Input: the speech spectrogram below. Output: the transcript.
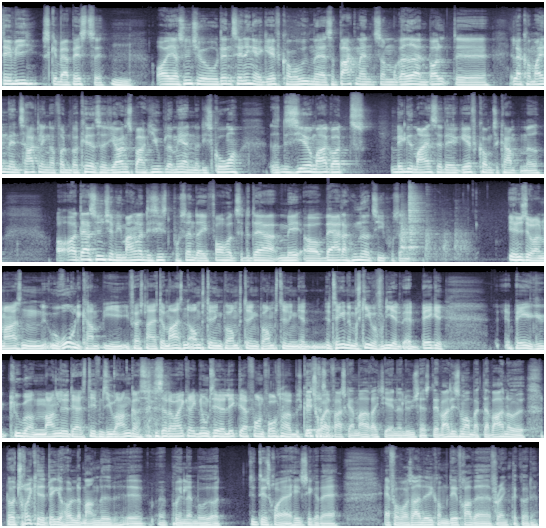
det, vi skal være bedst til. Mm. Og jeg synes jo, den tænding, AGF kommer ud med, altså Bachmann, som redder en bold, øh, eller kommer ind med en takling og får den blokeret til et hjørnespark, jubler mere, end når de scorer. Altså, det siger jo meget godt, hvilket mindset AGF kom til kampen med. Og, og der synes jeg, vi mangler de sidste procenter i forhold til det der med at være der 110 procent. Jeg synes, det var en meget sådan urolig kamp i, i første lejr. Det var meget sådan omstilling på omstilling på omstilling. Jeg, jeg tænker, det måske var fordi, at, at begge, begge klubber manglede deres defensive anker, så, så der var ikke rigtig nogen til at ligge der foran forsvaret og beskytte Det tror jeg faktisk er en meget rigtig analyse. Altså, det var ligesom om, at der var noget, noget tryghed begge hold, der manglede øh, på en eller anden måde, og det, det tror jeg helt sikkert er, er for vores eget vedkommende. Det er fraværet af Frank, der gør det.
